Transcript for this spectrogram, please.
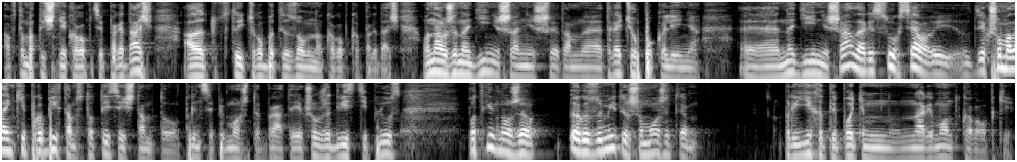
автоматичній коробці передач, але тут стоїть роботизована коробка передач. Вона вже надійніша, ніж е, там е, третього покоління. Е, надійніша, але ресурс, е, якщо маленький пробіг, там 100 тисяч, там, то в принципі можете брати. Якщо вже 200 плюс, потрібно вже розуміти, що можете приїхати потім на ремонт коробки.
